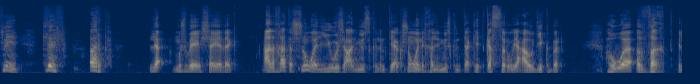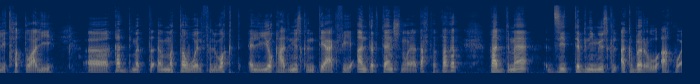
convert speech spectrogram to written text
اثنين ثلاثة أربعة لا مش باهي الشيء هذاك على خاطر شنو اللي يوجع ال muscle نتاعك شنو اللي يخلي ال muscle نتاعك يتكسر ويعاود يكبر هو الضغط اللي تحطه عليه. آه قد ما تطول في الوقت اللي يقعد ال muscle نتاعك فيه under tension ولا تحت الضغط قد ما تزيد تبني muscle أكبر وأقوى.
